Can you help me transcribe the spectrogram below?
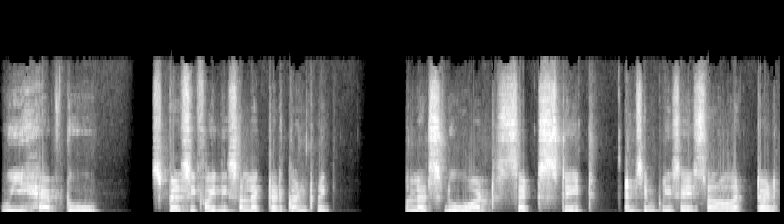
we have to specify the selected country. So let's do what? Set state and simply say selected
